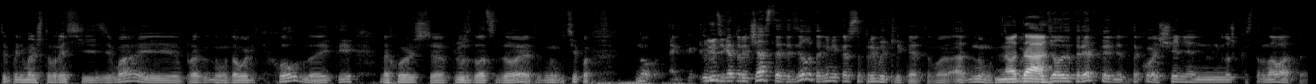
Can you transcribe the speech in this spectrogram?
ты понимаешь, что в России зима и ну, довольно-таки холодно, и ты находишься плюс 22, это, ну, типа, ну, люди, которые часто это делают, они, мне кажется, привыкли к этому. А, ну, ну типа, да. Делают это редко, и это такое ощущение немножко странноватое.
